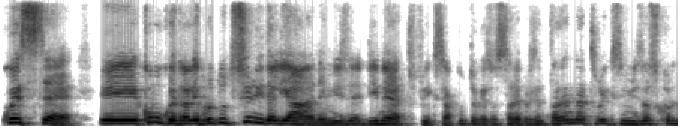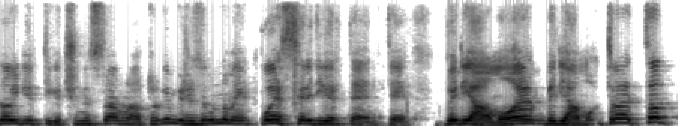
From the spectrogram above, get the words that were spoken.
Queste, e comunque tra le produzioni italiane di Netflix, appunto che sono state presentate a Netflix, mi sono scordato di dirti che ce ne sta un altro che invece secondo me può essere divertente. Vediamo, eh, vediamo. Tra, tra,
